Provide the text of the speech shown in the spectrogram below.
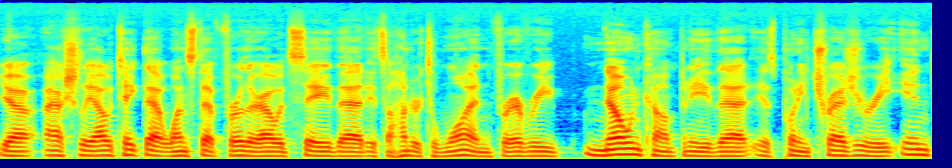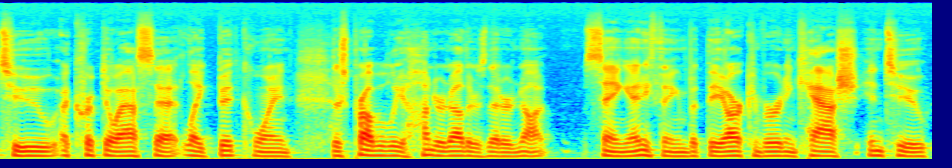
yeah, actually, I would take that one step further. I would say that it's 100 to 1 for every known company that is putting treasury into a crypto asset like Bitcoin. There's probably 100 others that are not saying anything, but they are converting cash into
